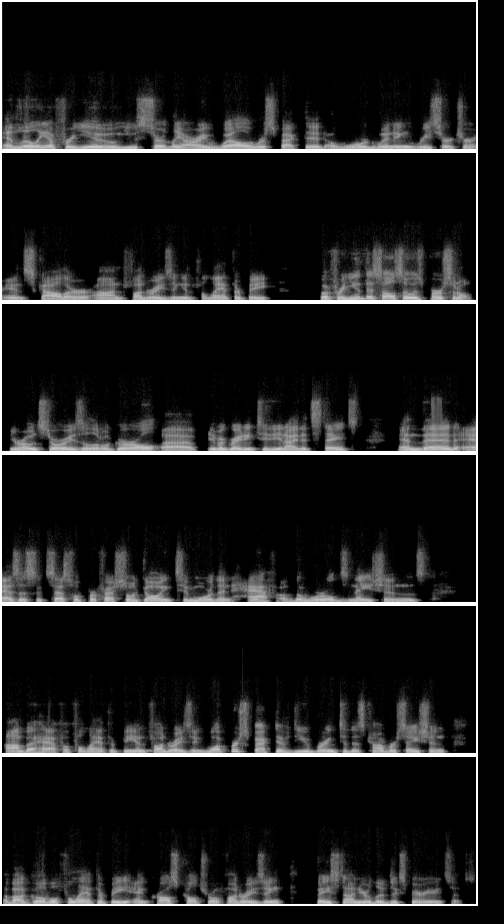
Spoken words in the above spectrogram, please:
And Lilia, for you, you certainly are a well respected, award winning researcher and scholar on fundraising and philanthropy. But for you, this also is personal. Your own story as a little girl, uh, immigrating to the United States, and then as a successful professional going to more than half of the world's nations on behalf of philanthropy and fundraising. What perspective do you bring to this conversation about global philanthropy and cross cultural fundraising based on your lived experiences?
